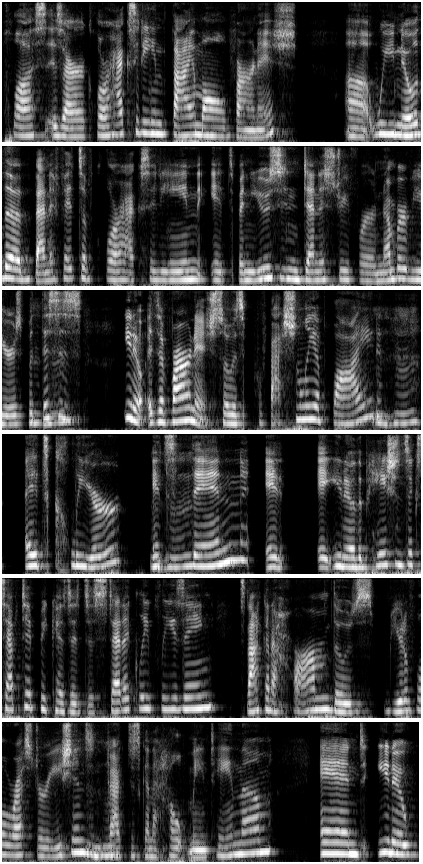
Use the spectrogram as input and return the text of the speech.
Plus is our chlorhexidine thymol varnish. Uh, we know the benefits of chlorhexidine. It's been used in dentistry for a number of years, but this is, you know, it's a varnish, so it's professionally applied. Mhm. It's clear. It's Mhm. thin. It, it, you know, the patients accept it because it's aesthetically pleasing. It's not going to harm those beautiful restorations. In Mhm. fact, it's going to help maintain them. And you know,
